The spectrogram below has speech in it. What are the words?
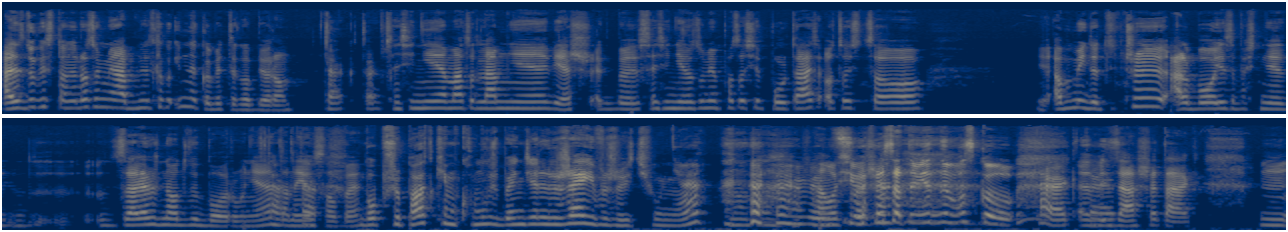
Ale z drugiej strony rozumiałabym, dlaczego inne kobiety tego biorą. Tak, tak. W sensie nie ma to dla mnie, wiesz, jakby w sensie nie rozumiem po co się pultać o coś, co albo mnie dotyczy, albo jest właśnie zależne od wyboru, nie? Tak, Danej tak. osoby. Bo przypadkiem komuś będzie lżej w życiu, nie? No, tak. Więc- musimy wszyscy na tym jednym wózku Tak, tak. tak. zawsze, tak. Mm,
